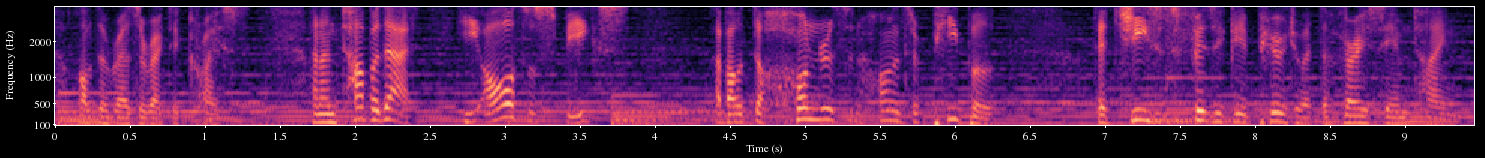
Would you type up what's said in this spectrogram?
of the resurrected Christ. And on top of that, he also speaks about the hundreds and hundreds of people that Jesus physically appeared to at the very same time.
